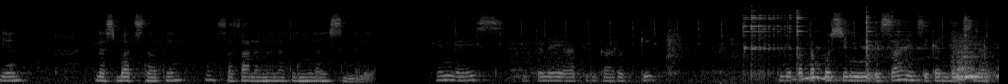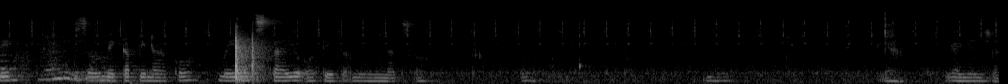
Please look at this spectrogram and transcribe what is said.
Yan. Last batch natin. Sasalang na natin yun guys. Sandali. Yan guys. Ito na yung ating carrot cake. Hindi pa tapos yung isa, yung second batch natin. So, may kape na ako. May nuts tayo. O, dito may nuts. O. Mm. Yan. Ganyan siya.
